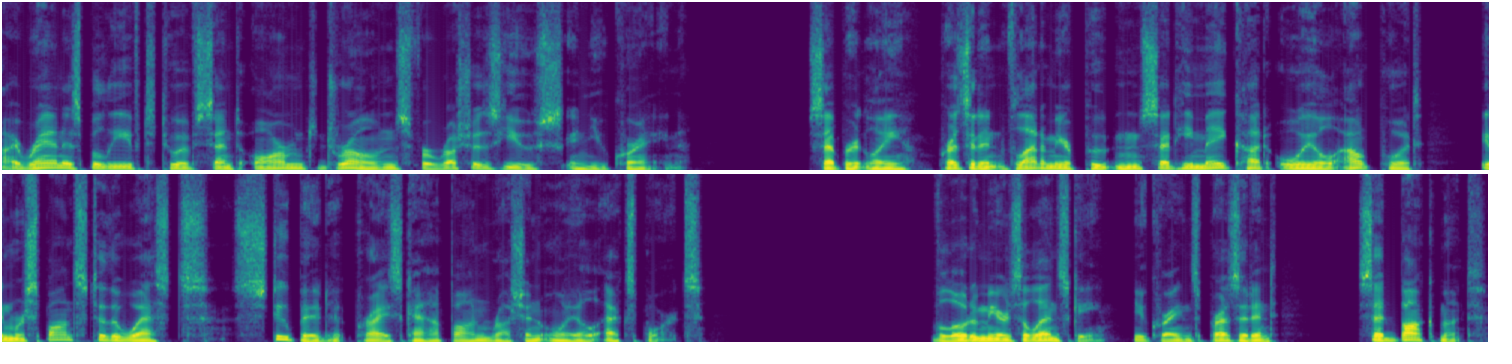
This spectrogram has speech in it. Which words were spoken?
Iran is believed to have sent armed drones for Russia's use in Ukraine. Separately, President Vladimir Putin said he may cut oil output in response to the West's stupid price cap on Russian oil exports. Volodymyr Zelensky, Ukraine's president, said Bakhmut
